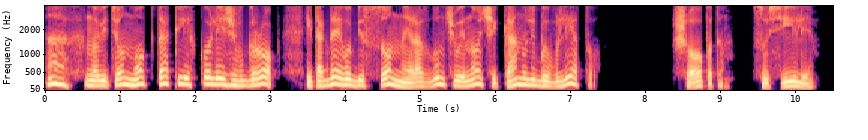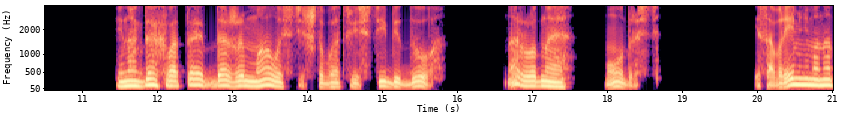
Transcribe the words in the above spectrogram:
Ах, но ведь он мог так легко лечь в гроб, и тогда его бессонные раздумчивые ночи канули бы в лету. Шепотом, с усилием, Иногда хватает даже малости, чтобы отвести беду. Народная мудрость. И со временем она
